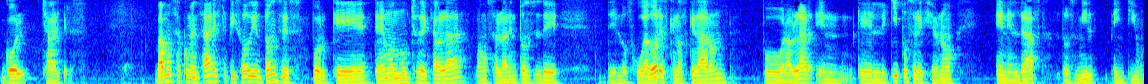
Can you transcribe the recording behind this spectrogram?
gol Chargers. Vamos a comenzar este episodio entonces porque tenemos mucho de qué hablar. Vamos a hablar entonces de, de los jugadores que nos quedaron por hablar en que el equipo seleccionó en el draft 2021.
